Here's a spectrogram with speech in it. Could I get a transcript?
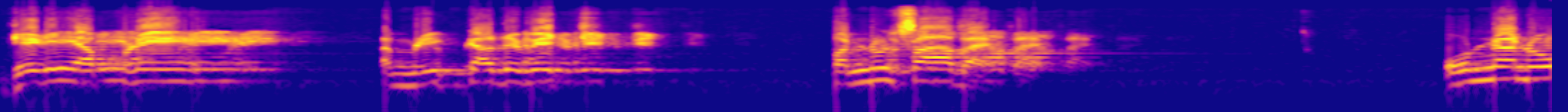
ਜਿਹੜੇ ਆਪਣੇ ਅਮਰੀਕਾ ਦੇ ਵਿੱਚ ਪੰਨੂ ਸਾਹਿਬ ਹੈ। ਉਹਨਾਂ ਨੂੰ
